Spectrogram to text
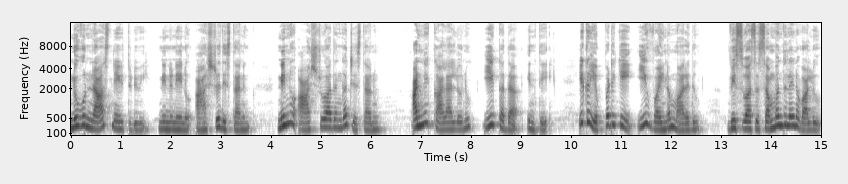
నువ్వు నా స్నేహితుడివి. నిన్ను నేను ఆశీర్వదిస్తాను. నిన్ను ఆశీర్వాదంగా చేస్తాను. అన్ని కాలాల్లోనూ ఈ కథ ఇంతే. ఇక ఎప్పటికీ ఈ వైనం మారదు. విశ్వాస సంబంధులైన వాళ్ళు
